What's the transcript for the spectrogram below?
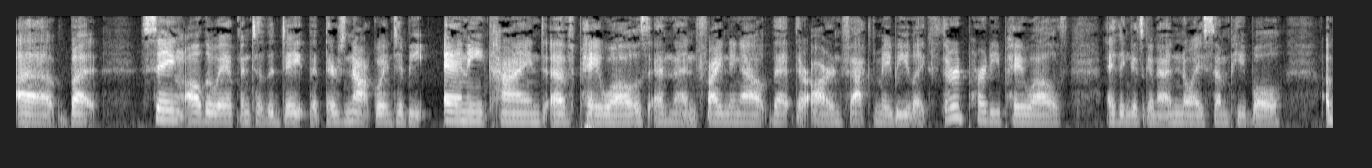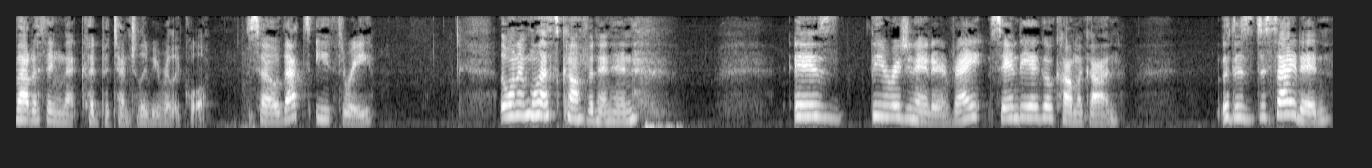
uh, but saying all the way up until the date that there's not going to be any kind of paywalls and then finding out that there are, in fact, maybe like third party paywalls, I think is going to annoy some people about a thing that could potentially be really cool. So that's E3. The one I'm less confident in is the originator, right? San Diego Comic Con. That has decided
